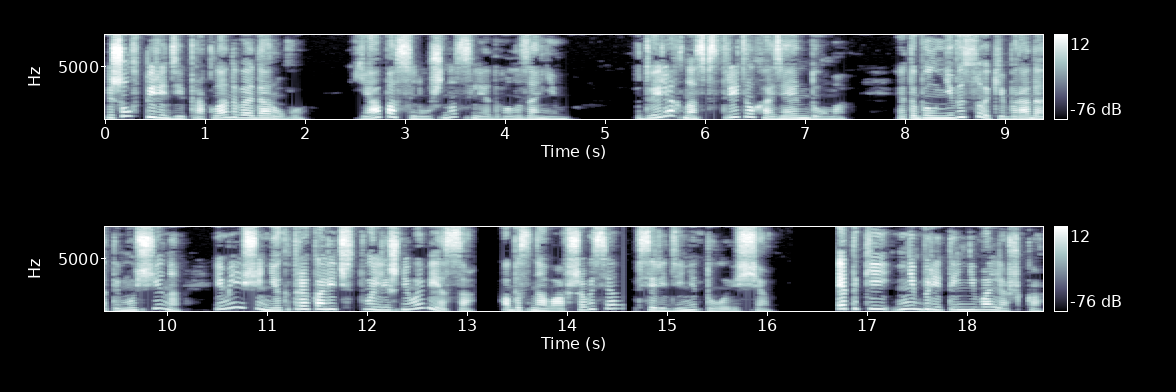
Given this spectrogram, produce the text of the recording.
и шел впереди, прокладывая дорогу. Я послушно следовала за ним. В дверях нас встретил хозяин дома. Это был невысокий бородатый мужчина, имеющий некоторое количество лишнего веса, обосновавшегося в середине туловища. Этакий небритый неваляшка.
